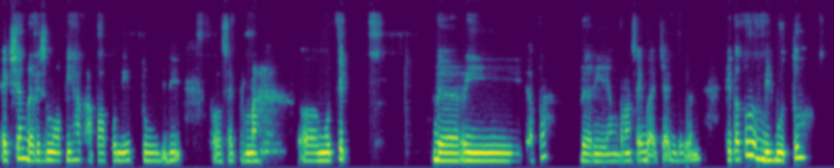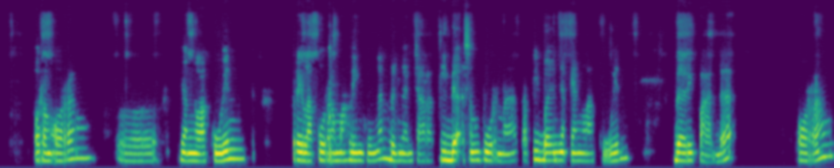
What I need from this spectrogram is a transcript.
Action dari semua pihak apa pun itu. Jadi kalau saya pernah uh, ngutip dari apa dari yang pernah saya baca gitu kan kita tuh lebih butuh orang-orang uh, yang ngelakuin perilaku ramah lingkungan dengan cara tidak sempurna tapi banyak yang ngelakuin daripada orang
